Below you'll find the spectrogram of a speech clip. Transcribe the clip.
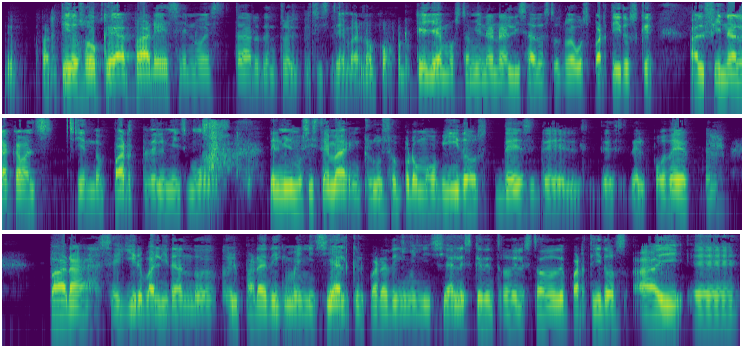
de partidos o que aparece no estar dentro del sistema, ¿no? Porque ya hemos también analizado estos nuevos partidos que al final acaban siendo parte del mismo, del mismo sistema, incluso promovidos desde el, desde el poder para seguir validando el paradigma inicial, que el paradigma inicial es que dentro del estado de partidos hay, eh,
